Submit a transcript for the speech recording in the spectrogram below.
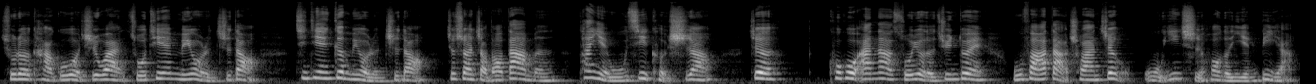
除了卡古尔之外，昨天没有人知道。今天更没有人知道，就算找到大门，他也无计可施啊！这库库安娜所有的军队无法打穿这五英尺厚的岩壁啊！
